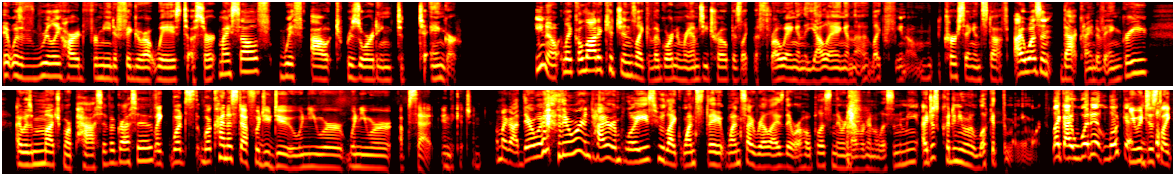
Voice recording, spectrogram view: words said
it was really hard for me to figure out ways to assert myself without resorting to, to anger you know, like a lot of kitchens, like the Gordon Ramsay trope is like the throwing and the yelling and the like, you know, cursing and stuff. I wasn't that kind of angry. I was much more passive aggressive. Like what's what kind of stuff would you do when you were when you were upset in the kitchen? Oh my god, there were there were entire employees who like once they once I realized they were hopeless and they were never going to listen to me, I just couldn't even look at them anymore. Like I wouldn't look at You would people. just like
